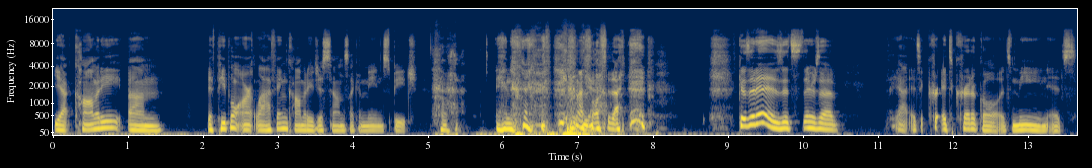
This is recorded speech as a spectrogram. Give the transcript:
yeah, comedy, um, if people aren't laughing, comedy just sounds like a mean speech. and I yeah. love that because it is. It's there's a yeah. It's a it's critical. It's mean. It's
